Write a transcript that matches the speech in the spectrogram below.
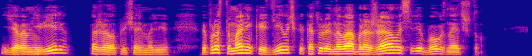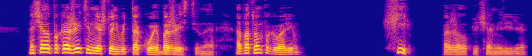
«Я вам не верю», — пожала плечами Мария. «Вы просто маленькая девочка, которая навоображала себе бог знает что. Сначала покажите мне что-нибудь такое божественное, а потом поговорим». «Фи!» — пожала плечами Лилия.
